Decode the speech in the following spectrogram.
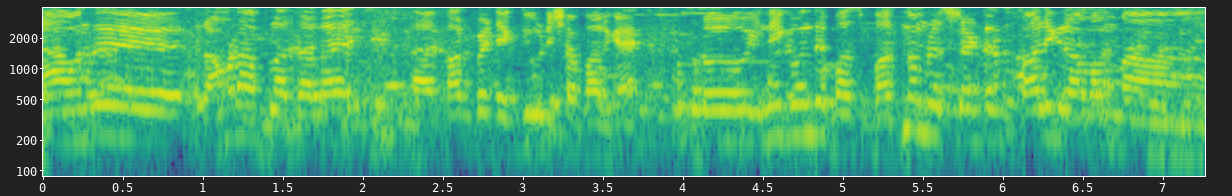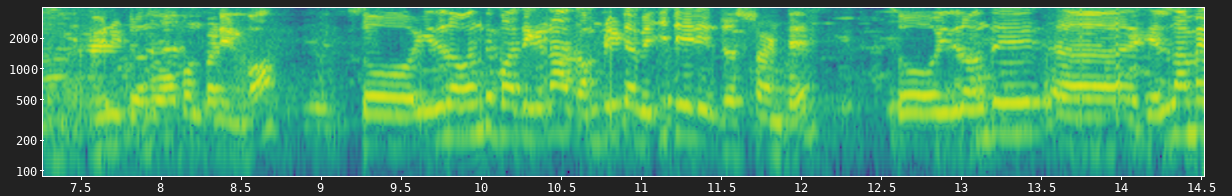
நான் வந்து ரமணா பிளாசால கார்பரேட் எக்ஸிக்யூட்டிவ் ஷெஃபாக இருக்கேன். ஸோ இன்னைக்கு வந்து பஸ் பத்மம் ரெஸ்டாரண்ட் சாலிகிராமம் யூனிட் வந்து ஓப்பன் பண்ணியிருக்கோம். ஸோ இதில் வந்து பார்த்தீங்கன்னா கம்ப்ளீட்டாக வெஜிடேரியன் ரெஸ்டாரண்ட்டு ஸோ இதில் வந்து எல்லாமே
